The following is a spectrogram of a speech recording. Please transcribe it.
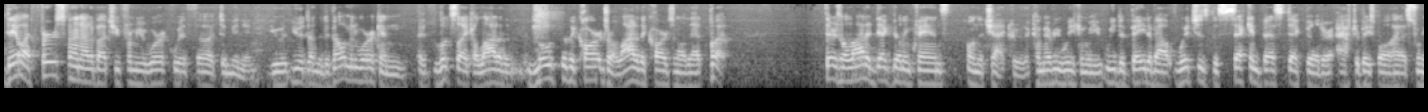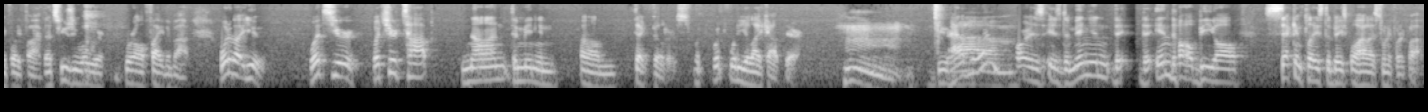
Dale, I first found out about you from your work with uh, Dominion. You you had done the development work, and it looks like a lot of the most of the cards or a lot of the cards and all that. But there's a lot of deck building fans on the chat crew that come every week, and we we debate about which is the second best deck builder after baseball has 2045. That's usually what we're we're all fighting about. What about you? What's your what's your top non Dominion um, deck builders? What, what what do you like out there? Hmm. Do you have Um, one, or is is Dominion the the end all be all second place to baseball highlights 2045?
